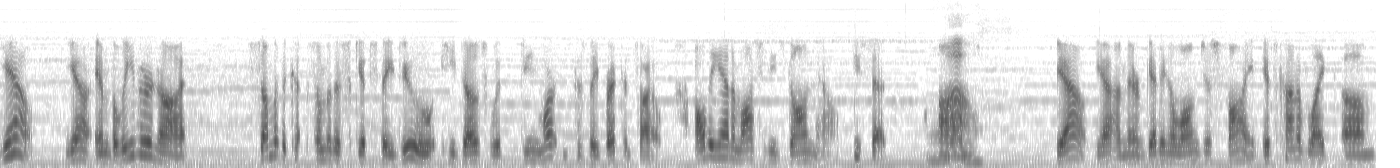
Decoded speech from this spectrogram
yeah, yeah, and believe it or not, some of the some of the skits they do, he does with Dean Martin because they've reconciled. All the animosity's gone now. He said. Wow. Um, yeah, yeah, and they're getting along just fine. It's kind of like um,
